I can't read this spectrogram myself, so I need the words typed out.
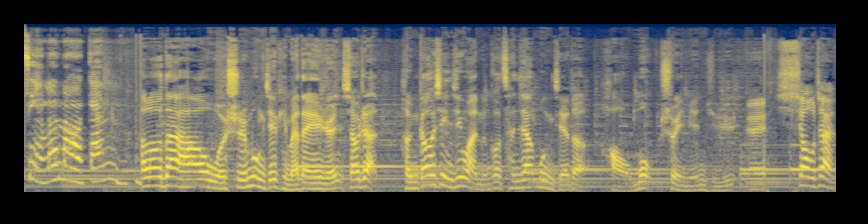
เสียงแล้วรอกัน Hello，大家好，我是梦洁品牌代言人肖战，很高兴今晚能够参加梦洁的好梦睡眠局。哎，肖战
